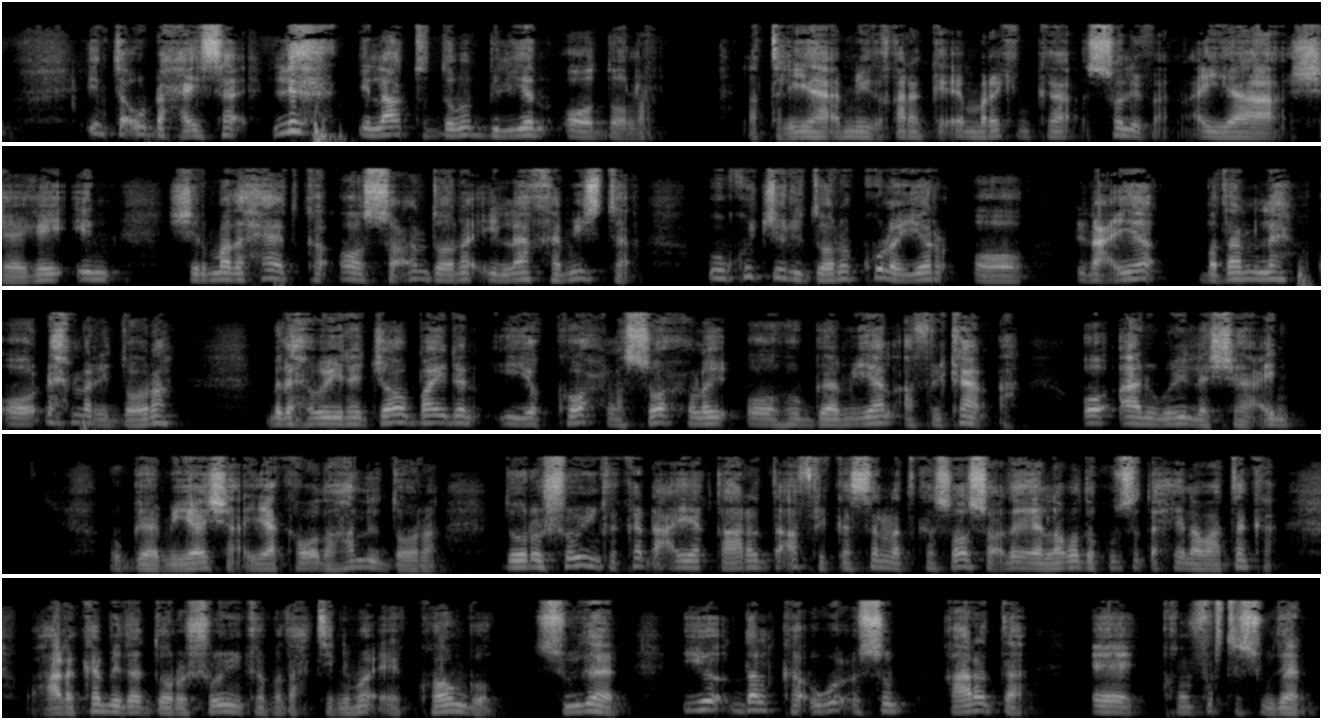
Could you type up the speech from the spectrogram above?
inta u dhaxaysa lix ilaa toddoba bilyan oo dollar. La taliyaha amniga qaranka ee maraykanka sullivan ayaa sheegay in shirmadaxeedka oo socon doona ilaa khamiista uu ku jiri doono kulan yar oo dhinacyo badan leh oo dhex mari doona madaxweyne joe biden iyo koox la soo xulay oo hogaamiyaal afrikaan ah oo aan weli la shaacin. Hogaamiyaasha ayaa ka wada hadli doona doorashooyinka ka dhacaya qaaradda afrika sanadka soo socda ee waxaana ka mid a doorashooyinka madaxtinimo ee congo suudaan iyo dalka ugu cusub qaaradda ee koonfurta suudaan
